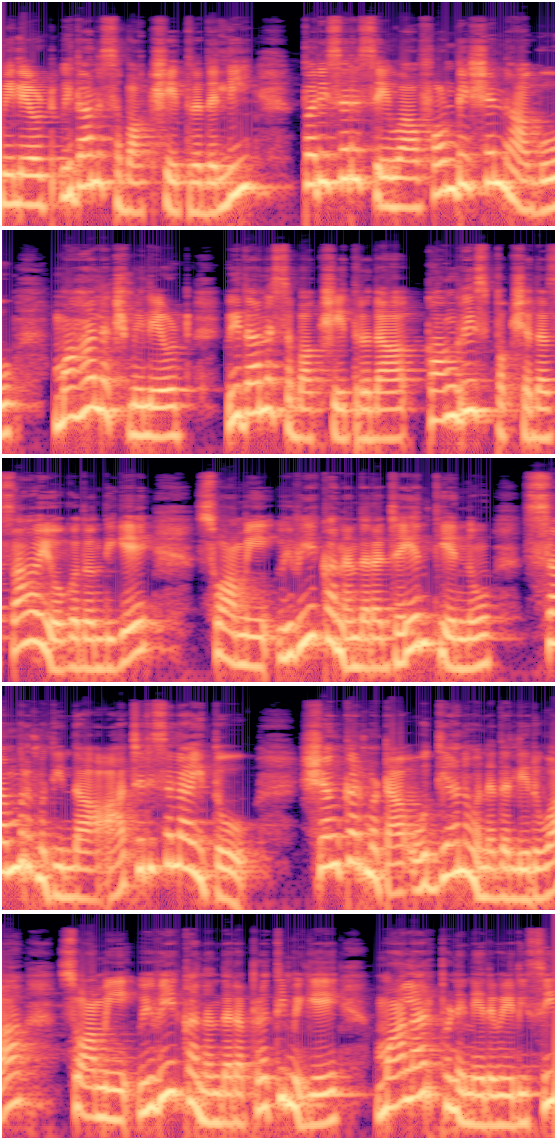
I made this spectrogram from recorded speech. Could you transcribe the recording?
ಮಹಾಲಕ್ಷ್ಮಿ ವಿಧಾನಸಭಾ ಕ್ಷೇತ್ರದಲ್ಲಿ ಪರಿಸರ ಸೇವಾ ಫೌಂಡೇಶನ್ ಹಾಗೂ ಮಹಾಲಕ್ಷ್ಮಿ ಲೇಔಟ್ ವಿಧಾನಸಭಾ ಕ್ಷೇತ್ರದ ಕಾಂಗ್ರೆಸ್ ಪಕ್ಷದ ಸಹಯೋಗದೊಂದಿಗೆ ಸ್ವಾಮಿ ವಿವೇಕಾನಂದರ ಜಯಂತಿಯನ್ನು ಸಂಭ್ರಮದಿಂದ ಆಚರಿಸಲಾಯಿತು. ಶಂಕರ್ಮಠ ಉದ್ಯಾನವನದಲ್ಲಿರುವ ಸ್ವಾಮಿ ವಿವೇಕಾನಂದರ ಪ್ರತಿಮೆಗೆ ಮಾಲಾರ್ಪಣೆ ನೆರವೇರಿಸಿ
